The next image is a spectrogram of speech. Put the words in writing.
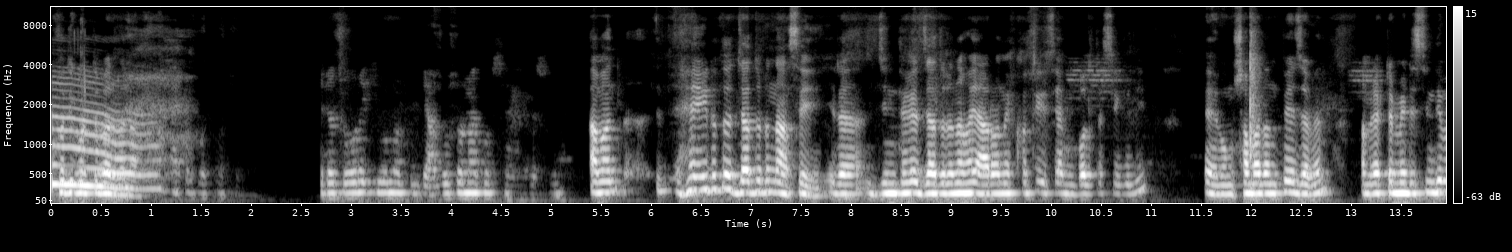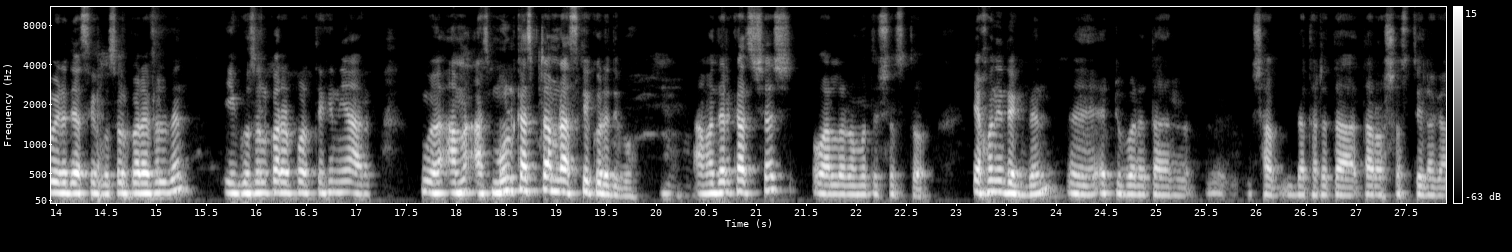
ক্ষতি করতে পারবে না। আমার হ্যাঁ এটা তো জাদুটনা আছে। এটা জিন থেকে জাদুটনা হয় আরও অনেক ক্ষতি হয়েছে আমি বলতেছি এগুলি এবং সমাধান পেয়ে যাবেন। আমরা একটা মেডিসিন দিব এটা দিয়ে আজকে গোসল করে ফেলবেন। এই গোসল করার পর থেকে নিয়ে আর মূল কাজটা আমরা আজকে করে দিব। আমাদের কাজ শেষ ও আল্লাহর রহমতে সুস্থ। এখনই দেখবেন একটু পরে তার সব ব্যথাটা তার অস্বস্তি লাগা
